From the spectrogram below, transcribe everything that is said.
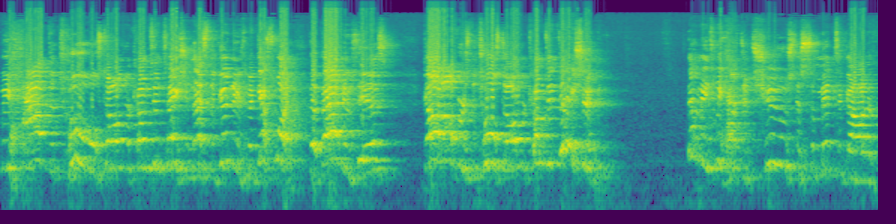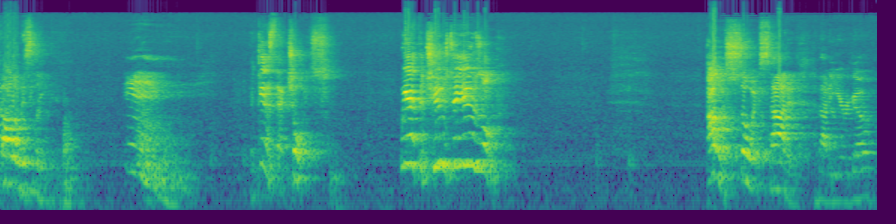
We have the tools to overcome temptation. That's the good news. But guess what? The bad news is God offers the tools to overcome temptation. That means we have to choose to submit to God and follow His lead. Mm against that choice. We have to choose to use them. I was so excited about a year ago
